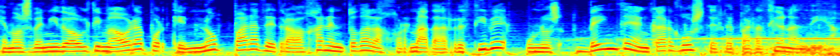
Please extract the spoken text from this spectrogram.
Hemos venido a última hora porque no para de trabajar en toda la jornada. Recibe unos 20 encargos de reparación al día.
